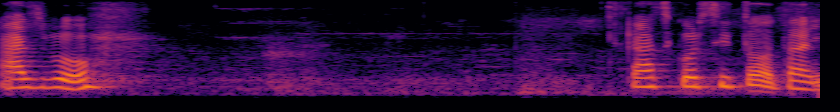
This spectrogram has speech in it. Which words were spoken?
আসব। কাজ করছি তো, তাই।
